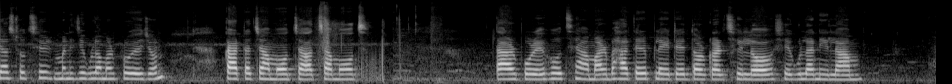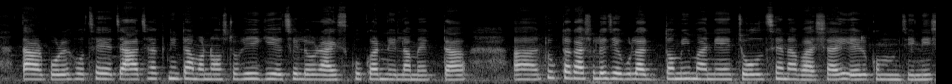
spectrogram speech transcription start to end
জাস্ট হচ্ছে মানে যেগুলো আমার প্রয়োজন কাটা চামচ, চা চামচ। তারপরে হচ্ছে আমার ভাতের প্লেটের দরকার ছিল, সেগুলা নিলাম। তারপরে হচ্ছে চা ছাকনিটা আমার নষ্ট হয়ে গিয়েছিল রাইস কুকার নিলাম একটা। টুকটাক আসলে যেগুলো একদমই মানে চলছে না বাসায়, এরকম জিনিস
